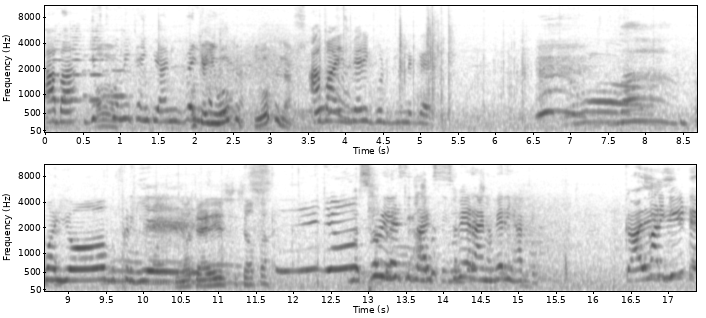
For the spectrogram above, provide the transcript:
Abba, gift Oh. for me. Thank you. I'm very Okay, you happy. open. You open now. Abba is very good girl. Wow. You know what that is, Silpa? Sweet. I swear I'm very happy. ಕಾಳಿಗೀಟೆ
